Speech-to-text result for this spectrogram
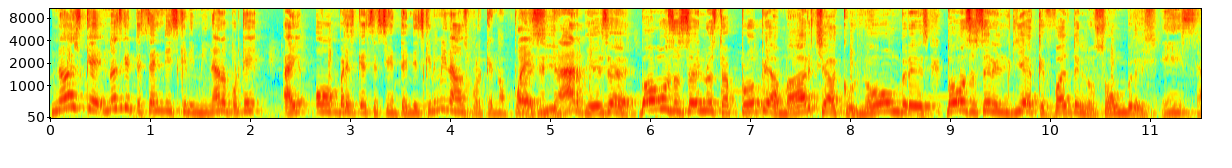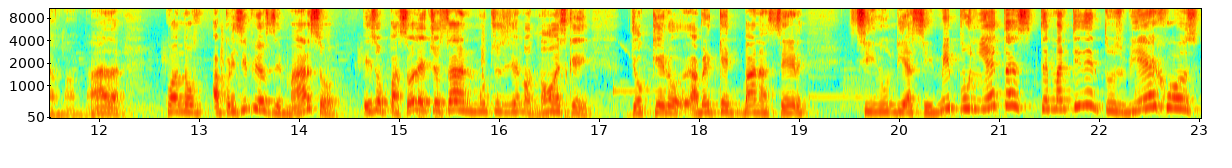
no es que, no es que te estén discriminando, porque hay, hay hombres que se sienten discriminados porque no puedes Pues sí. entrar. Y ese, vamos a hacer nuestra propia marcha con hombres. Vamos a hacer el día que falten los hombres. Esa mamada. Cuando a principios de marzo eso pasó, de hecho estaban muchos diciendo, no, es que yo quiero, a ver qué van a hacer sin un día sin mí. Puñetas, te mantienen tus viejos,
